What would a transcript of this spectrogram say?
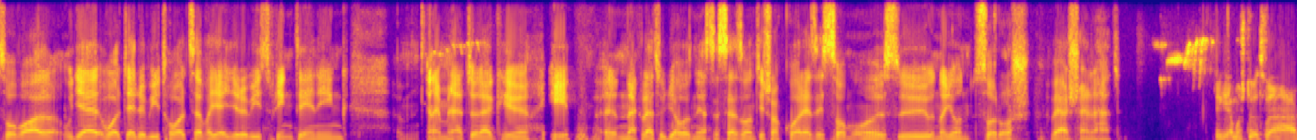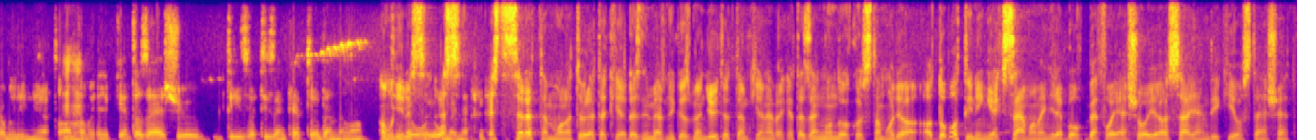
Szóval ugye volt egy rövid holce, vagy egy rövid spring training, remélhetőleg épp ennek le tudja hozni ezt a szezont, és akkor ez egy szomó, ez nagyon szoros verseny lehet. Igen, most 53 inningnél tartom, uh-huh. egyébként az első 10 vagy 12 benne van. Amúgy én Úgyhogy ezt, jó, jó ezt, ezt szerettem volna tőletek kérdezni, mert miközben gyűjtöttem ki a neveket, ezen gondolkoztam, hogy a, a dobott inningek száma mennyire befolyásolja a Cy kiosztását.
